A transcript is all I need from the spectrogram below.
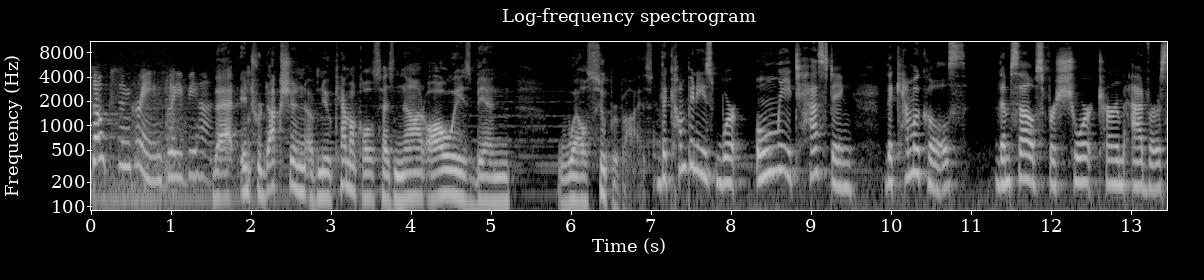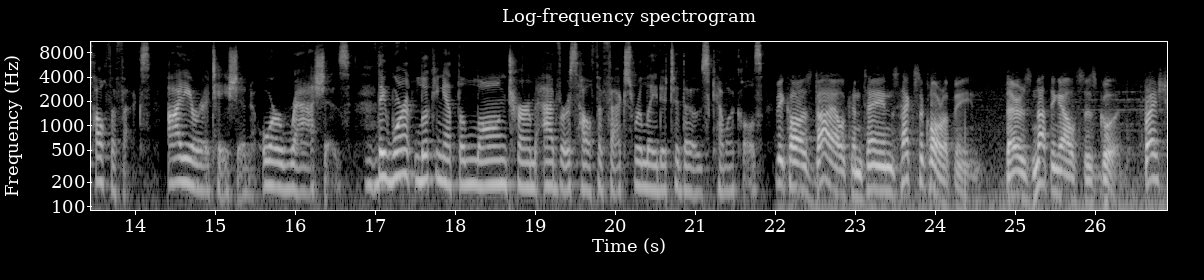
soaps and creams leave behind. That introduction of new chemicals has not always been well supervised. The companies were only testing the chemicals themselves for short term adverse health effects eye irritation or rashes. They weren't looking at the long term adverse health effects related to those chemicals. Because Dial contains hexachlorophene, there's nothing else as good. Fresh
